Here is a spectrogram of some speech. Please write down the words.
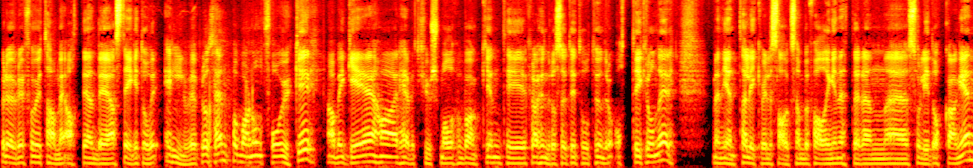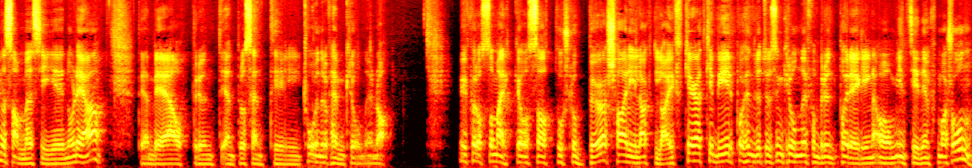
For øvrig får vi ta med at DNB har steget over 11% på bare noen få uker. ABG har hevet kursmålet for banken til, fra 172 til 180 kroner, men gjentar likevel salgsanbefalingen etter den eh, solide oppgangen. Det samme sier Nordea. DNB er opp rundt 1% til 205 kroner nå. Vi får også merke oss at Oslo Børs har ilagt Lifecare et gebyr på 100 000 kroner for brudd på reglene om innsideinformasjon.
